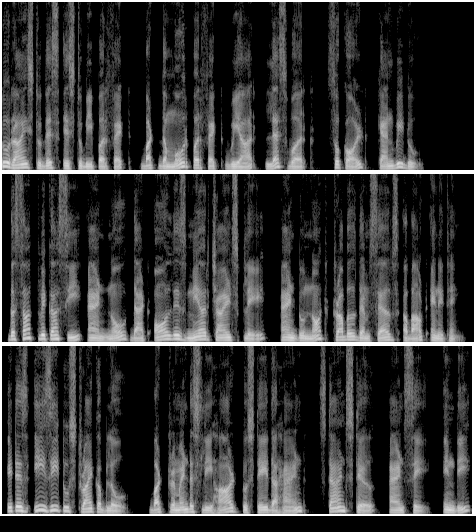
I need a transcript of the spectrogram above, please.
To rise to this is to be perfect, but the more perfect we are, less work, so-called, can we do. The Sattvika see and know that all is mere child's play and do not trouble themselves about anything. It is easy to strike a blow, but tremendously hard to stay the hand, stand still, and say, In thee,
